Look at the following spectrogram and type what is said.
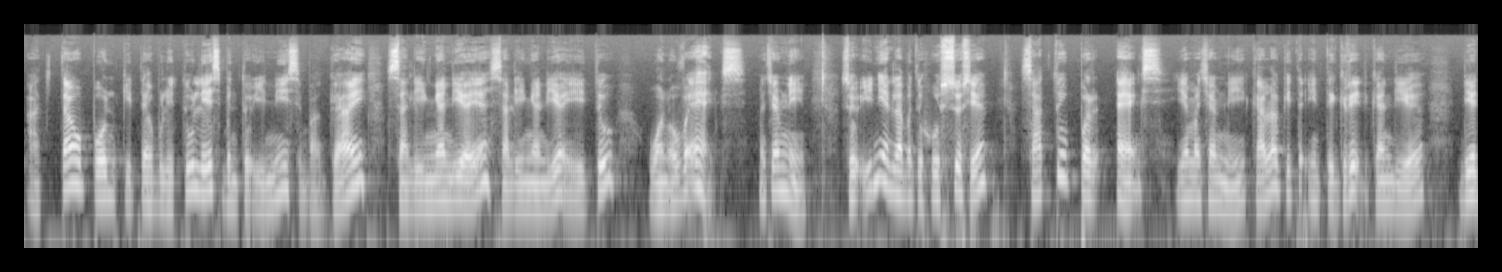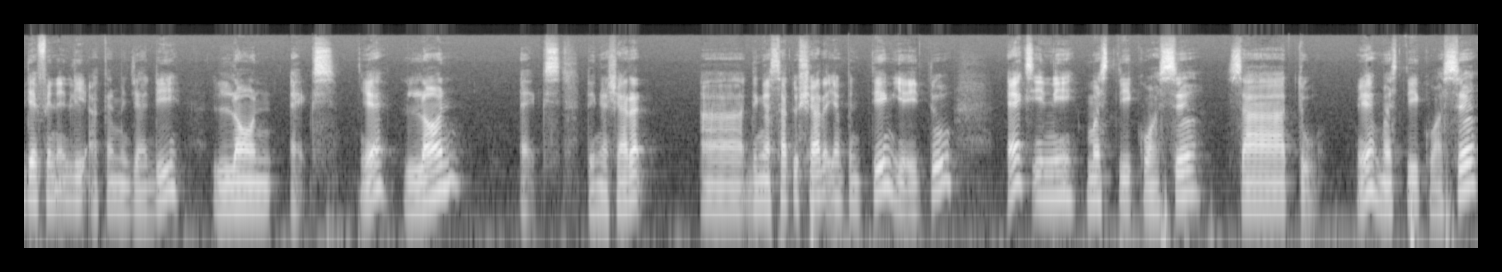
ataupun kita boleh tulis bentuk ini sebagai salingan dia ya. Salingan dia iaitu 1 over X. Macam ni. So, ini adalah bentuk khusus ya. 1 per X yang macam ni, kalau kita integratekan dia, dia definitely akan menjadi ln X. Ya, yeah? ln X. Dengan syarat, uh, dengan satu syarat yang penting iaitu X ini mesti kuasa 1. Ya, yeah? mesti kuasa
